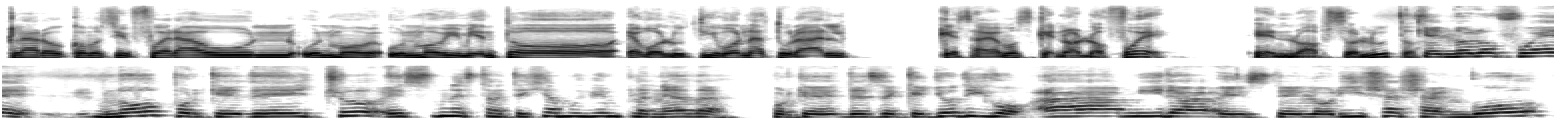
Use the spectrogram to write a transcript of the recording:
Claro, como si fuera un, un, un movimiento evolutivo natural que sabemos que no lo fue en lo absoluto. Que no lo fue. No, porque de hecho es una estrategia muy bien planeada. Porque desde que yo digo, ah, mira, este, el orisha Shango,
